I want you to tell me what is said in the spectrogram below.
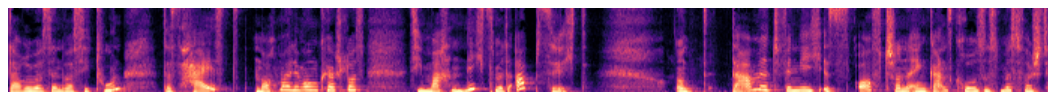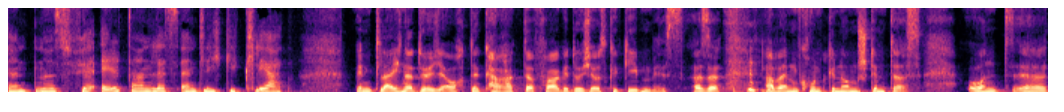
darüber sind, was sie tun. Das heißt, nochmal im Umkehrschluss, sie machen nichts mit Absicht. Und damit finde ich, ist oft schon ein ganz großes Missverständnis für Eltern letztendlich geklärt. Wenngleich natürlich auch eine Charakterfrage durchaus gegeben ist. Also, aber im Grunde genommen stimmt das. Und äh,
